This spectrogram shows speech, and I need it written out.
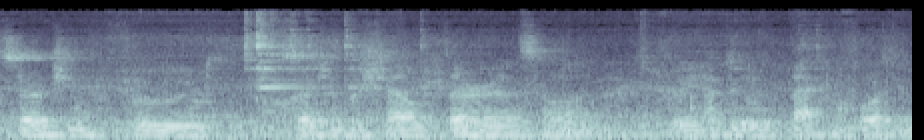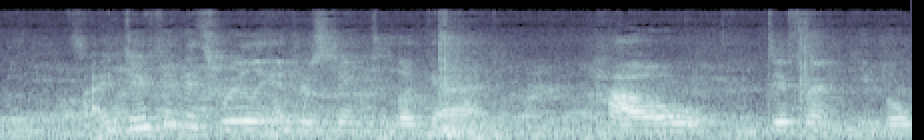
searching for food, searching for shelter, and so on. So you have to go back and forth. I do think it's really interesting to look at how different people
